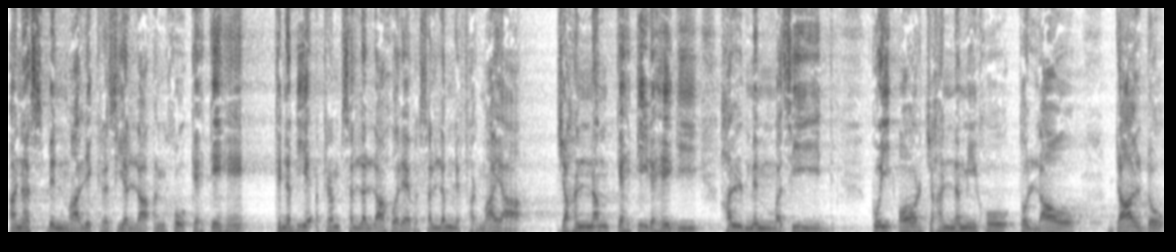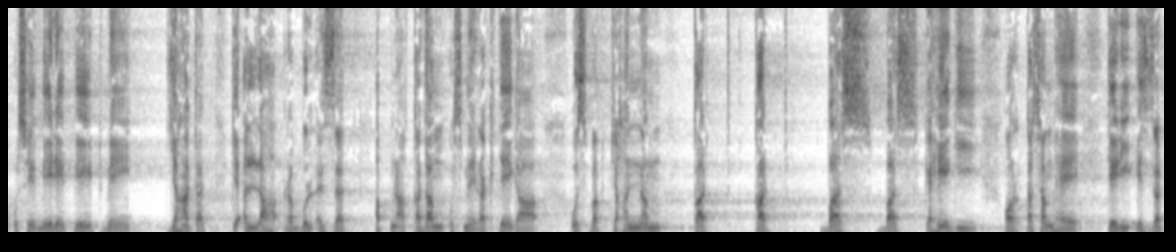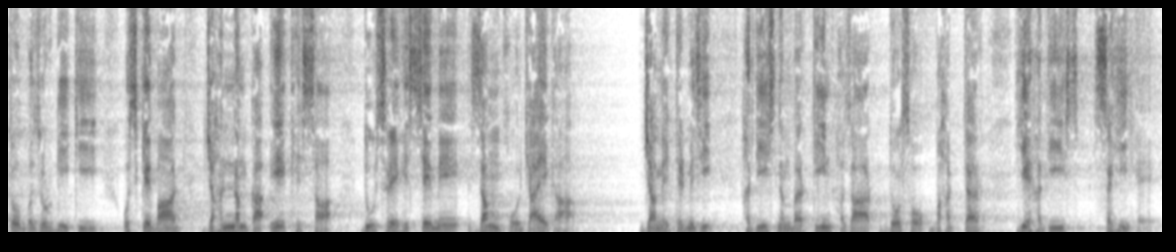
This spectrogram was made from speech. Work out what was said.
انس بن مالک رضی اللہ عنہ کہتے ہیں کہ نبی اکرم صلی اللہ علیہ وسلم نے فرمایا، جہنم کہتی رہے گی، حل من مزید۔ کوئی اور جہنمی ہو تو لاؤ، ڈال دو اسے میرے پیٹ میں۔ یہاں تک کہ اللہ رب العزت اپنا قدم اس میں رکھ دے گا۔ اس وقت جہنم قط قط، بس بس کہے گی اور قسم ہے تیری عزت و بزرگی کی، اس کے بعد جہنم کا ایک حصہ دوسرے حصے میں ضم ہو جائے گا۔ جامع ترمزی حدیث نمبر تین ہزار دو سو بہتر، یہ حدیث صحیح ہے۔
